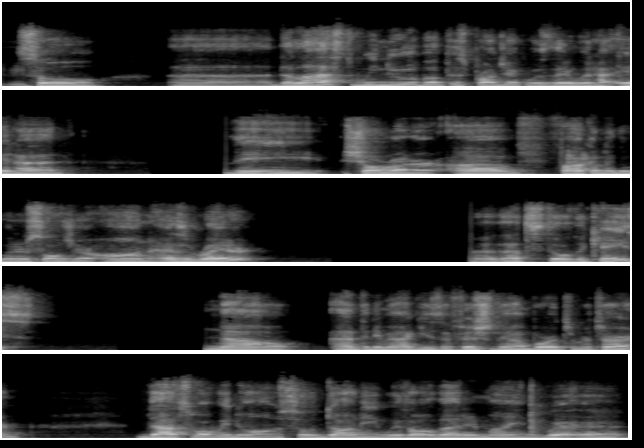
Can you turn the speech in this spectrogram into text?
Mm-hmm. So uh, the last we knew about this project was that it, ha- it had the showrunner of Falcon and the Winter Soldier on as a writer. Uh, that's still the case. Now Anthony Mackie is officially on board to return. That's what we know. So Donnie, with all that in mind, where, uh,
